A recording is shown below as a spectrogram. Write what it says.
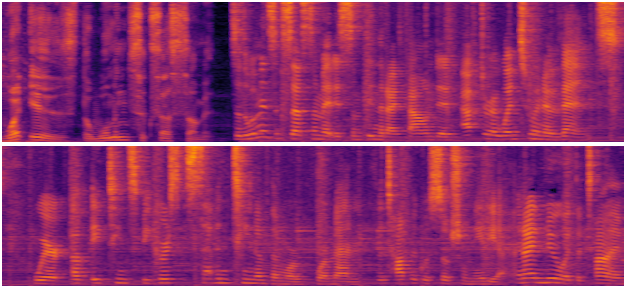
What is the Women Success Summit? So, the Women Success Summit is something that I founded after I went to an event where of 18 speakers, 17 of them were, were men. The topic was social media. And I knew at the time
